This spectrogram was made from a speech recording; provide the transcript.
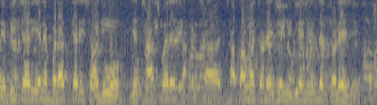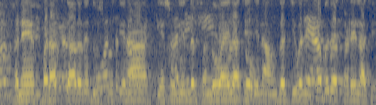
વ્યભિચારી અને બળાત્કારી સાધુઓ જે છાસવારે છાપામાં ચડે છે મીડિયાની અંદર ચડે છે અને બળાત્કાર અને દુષ્કૃત્યના કેસોની અંદર સંડોવાયેલા છે, જેના અંગત જીવન એટલા બધા સડેલા છે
